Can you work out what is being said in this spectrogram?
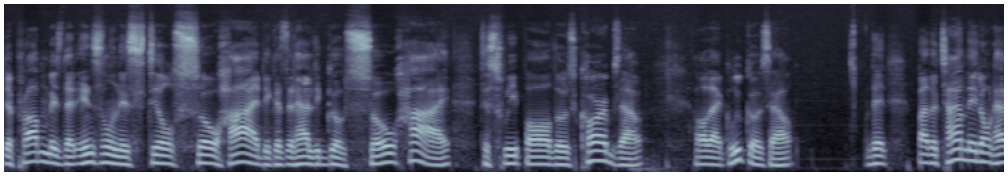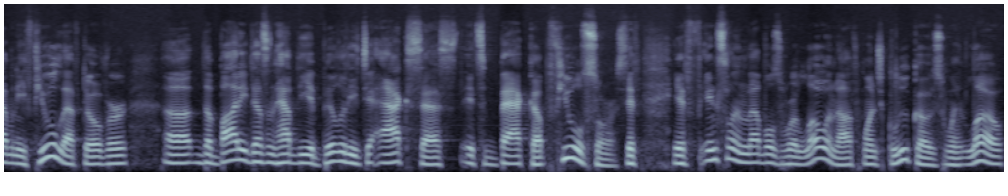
the problem is that insulin is still so high because it had to go so high to sweep all those carbs out, all that glucose out, that by the time they don't have any fuel left over, uh, the body doesn't have the ability to access its backup fuel source. If if insulin levels were low enough, once glucose went low,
